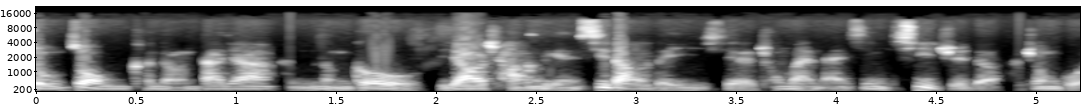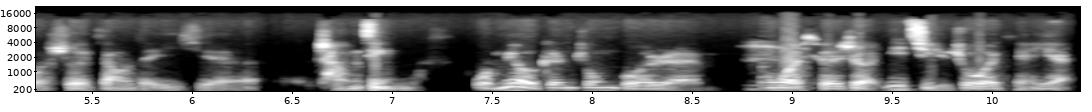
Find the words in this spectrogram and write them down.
种种可能大家能够比较常联系到的一些充满男性气质的中国社交的一些场景我没有跟中国人、中国学者一起做过田野，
